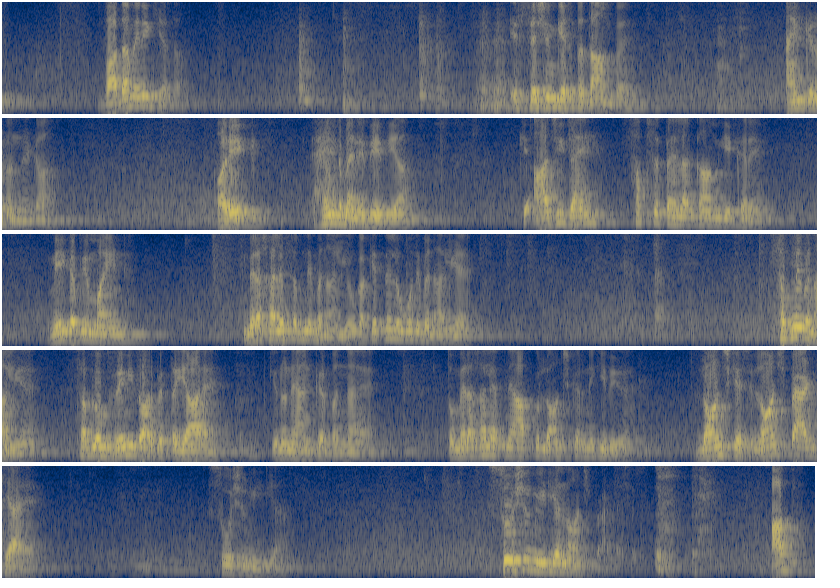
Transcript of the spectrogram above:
वादा मैंने किया था। इस सेशन के अख्ताम पे एंकर बनने का और एक हैंड मैंने दे दिया कि आज ही जाएँ, सबसे पहला काम ये करें मेक अप योर माइंड मेरा ख्याल है सबने बना लिया होगा। कितने लोगों ने बना लिया है? सबने बना लिया है। सब लोग जहनी तौर पे तैयार हैं कि उन्होंने एंकर बनना है। तो मेरा ख्याल है अपने आप को लॉन्च करने की देर है। लॉन्च कैसे? लॉन्च पैड क्या है? Social media social media launch pad है सर अब,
